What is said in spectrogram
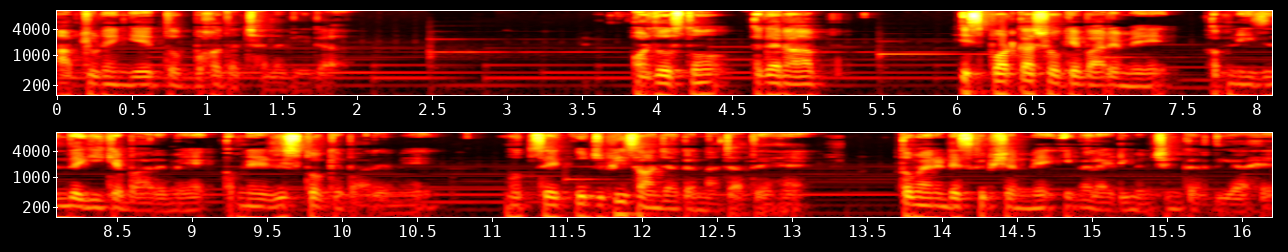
आप जुड़ेंगे तो बहुत अच्छा लगेगा। और दोस्तों, अगर आप इस पॉडकास्ट शो के बारे में, अपनी ज़िंदगी के बारे में, अपने रिश्तों के बारे में मुझसे कुछ भी साझा करना चाहते हैं तो मैंने डिस्क्रिप्शन में ईमेल आईडी मेंशन कर दिया है।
